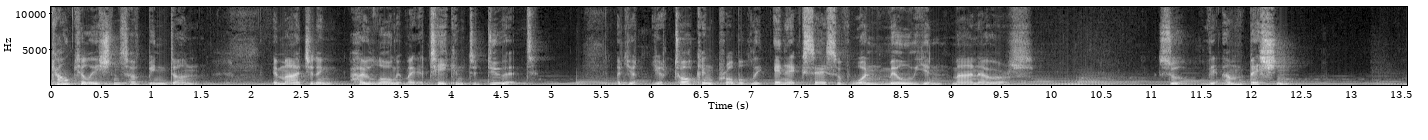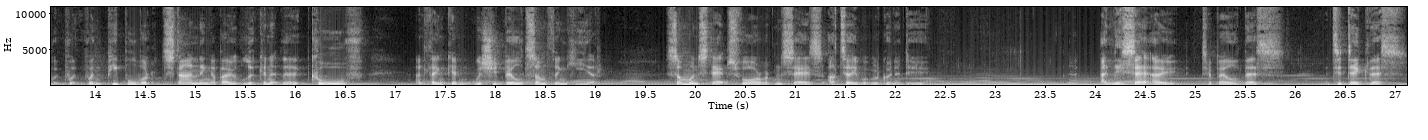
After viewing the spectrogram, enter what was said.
calculations have been done, imagining how long it might have taken to do it. And you're, you're talking probably in excess of one million man hours so the ambition, when people were standing about looking at the cove and thinking we should build something here, someone steps forward and says, I'll tell you what we're going to do. And they set out to build this, to dig this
